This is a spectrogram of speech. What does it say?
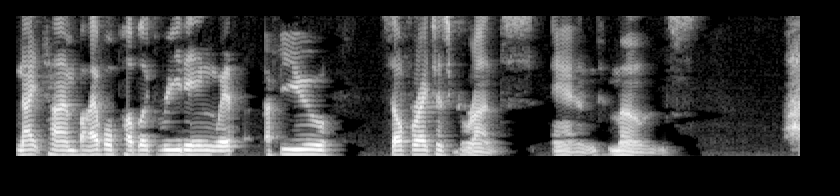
nighttime Bible public reading with a few self-righteous grunts and moans.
